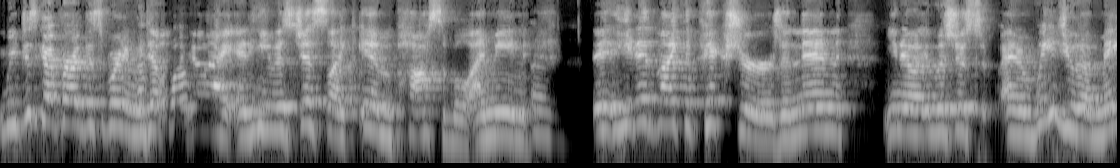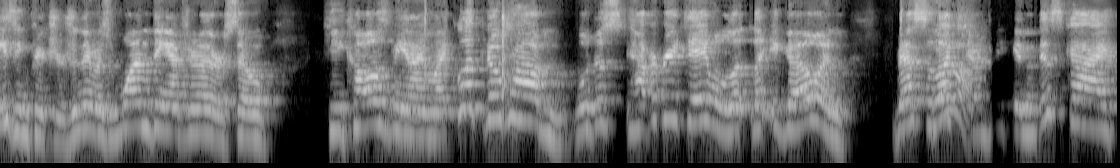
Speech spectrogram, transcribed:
we just got fired this morning. We dealt with a guy and he was just like impossible. I mean, uh. he didn't like the pictures and then, you know, it was just, and we do amazing pictures and there was one thing after another. So he calls me and I'm like, look, no problem. We'll just have a great day. We'll let, let you go. And best of luck. I'm thinking this guy,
